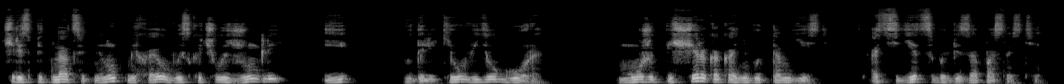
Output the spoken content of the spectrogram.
Через пятнадцать минут Михаил выскочил из джунглей и вдалеке увидел горы. Может, пещера какая-нибудь там есть? Отсидеться бы в безопасности.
